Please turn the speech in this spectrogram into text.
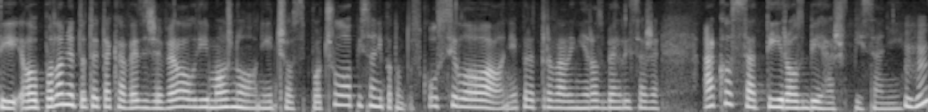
ty, lebo podľa mňa toto je taká vec, že veľa ľudí možno niečo spočulo o písaní, potom to skúsilo, ale nepretrvali, nerozbehli sa, že ako sa ty rozbiehaš v písaní? Mm-hmm.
